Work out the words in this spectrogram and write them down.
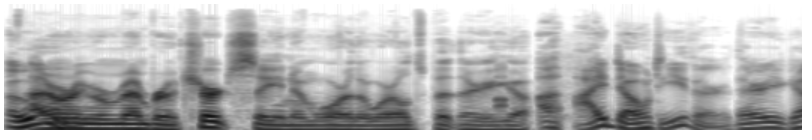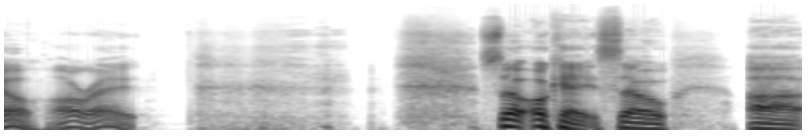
I don't even remember a church scene in War of the Worlds, but there you go. I, I don't either. There you go. All right. so okay, so uh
